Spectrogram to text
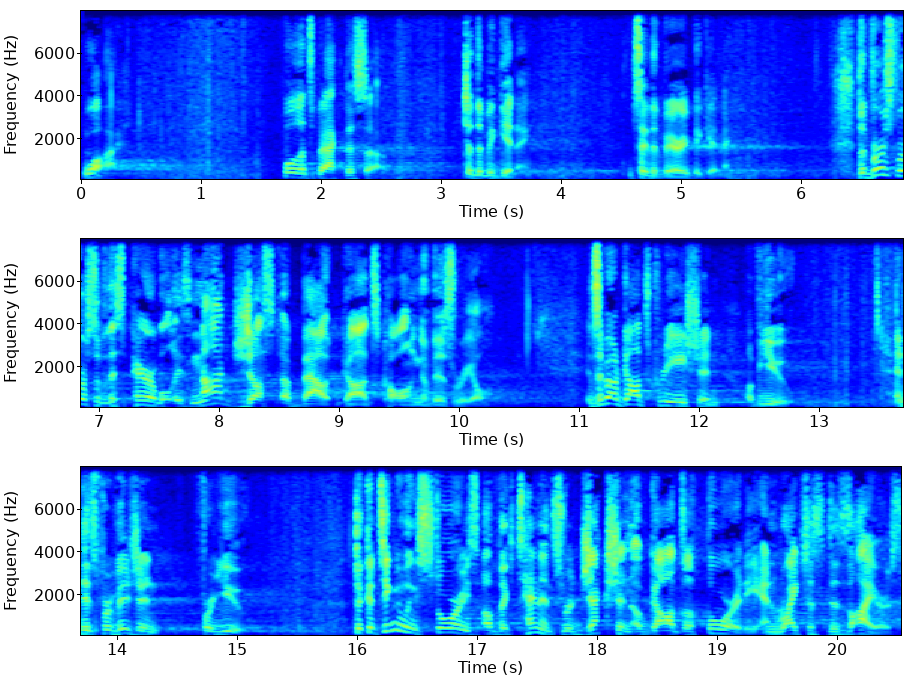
Why? Well, let's back this up to the beginning. Let's say the very beginning. The first verse of this parable is not just about God's calling of Israel, it's about God's creation of you and his provision for you. The continuing stories of the tenants' rejection of God's authority and righteous desires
